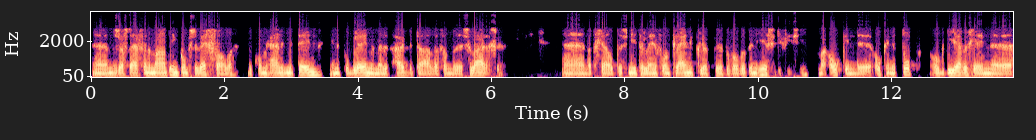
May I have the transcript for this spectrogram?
Uh, dus als er even een maand inkomsten wegvallen, dan kom je eigenlijk meteen in de problemen met het uitbetalen van de salarissen. En dat geldt dus niet alleen voor een kleine club, eh, bijvoorbeeld in de eerste divisie, maar ook in de, ook in de top. Ook die hebben geen uh,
